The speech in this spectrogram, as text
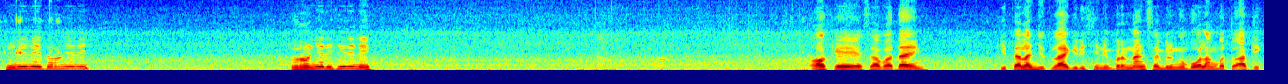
Sini nih turunnya nih. Turunnya di sini nih. Oke, sahabat daeng. Kita lanjut lagi di sini berenang sambil ngebolang batu akik.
